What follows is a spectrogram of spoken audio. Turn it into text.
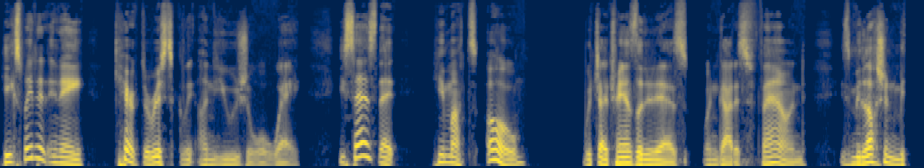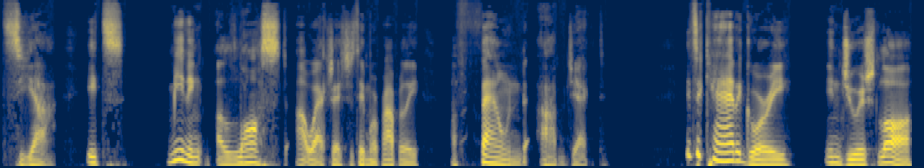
He explained it in a characteristically unusual way. He says that himat oh, which I translated as when God is found, is miloshin mitzia. It's meaning a lost, uh, well, actually, I should say more properly, a found object. It's a category in Jewish law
